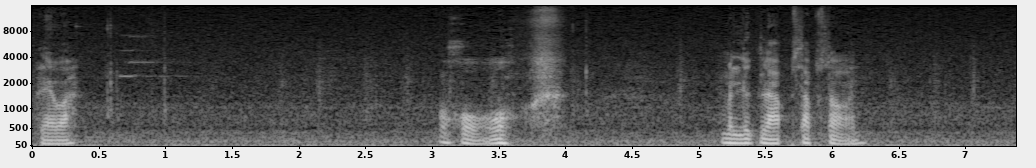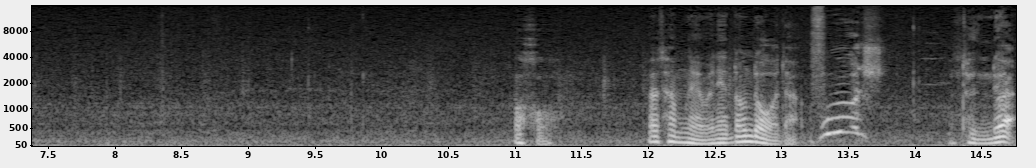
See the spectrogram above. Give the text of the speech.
อะไรวะ โอ้โห มันลึกลับซับซ้อน โอ้โห แล้วทำไงวะเนี่ยต้องโดดอะฟูช ถึงด้วย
